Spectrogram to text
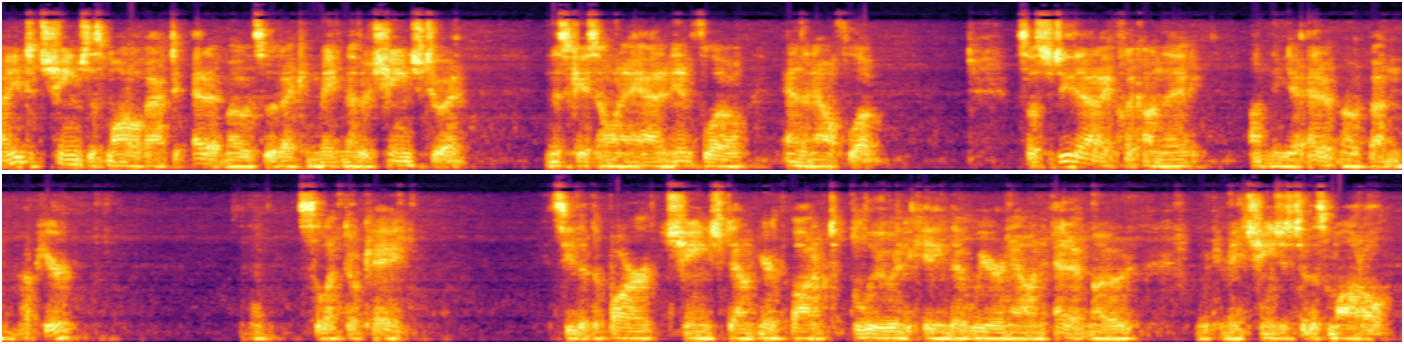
I need to change this model back to edit mode so that I can make another change to it. In this case, I want to add an inflow and an outflow. So to do that, I click on the on the edit mode button up here, and then select OK. See that the bar changed down here at the bottom to blue, indicating that we are now in edit mode. We can make changes to this model.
